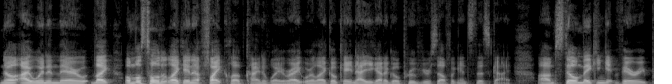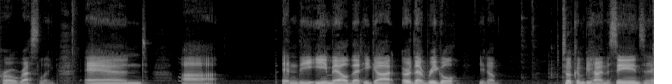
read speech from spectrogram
no, I went in there, like almost told it like in a fight club kind of way, right? Where like, okay, now you got to go prove yourself against this guy. Um, still making it very pro wrestling. And uh, in the email that he got, or that Regal, you know, took him behind the scenes and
